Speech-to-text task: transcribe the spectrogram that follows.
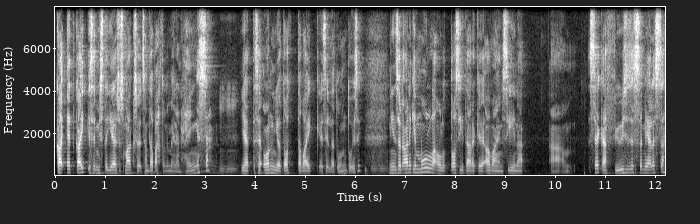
ka, että kaikki se, mistä Jeesus maksoi, että se on tapahtunut meidän hengessä, mm-hmm ja että se on jo totta, vaikkei sillä tuntuisi, mm-hmm. niin se on ainakin mulla ollut tosi tärkeä avain siinä ähm, sekä fyysisessä mielessä,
